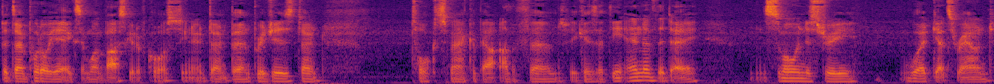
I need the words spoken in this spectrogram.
but don't put all your eggs in one basket of course you know don't burn bridges don't talk smack about other firms because at the end of the day, small industry, word gets round,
